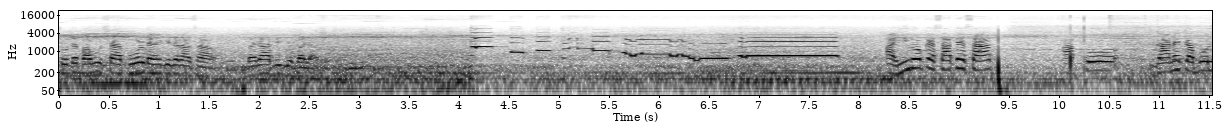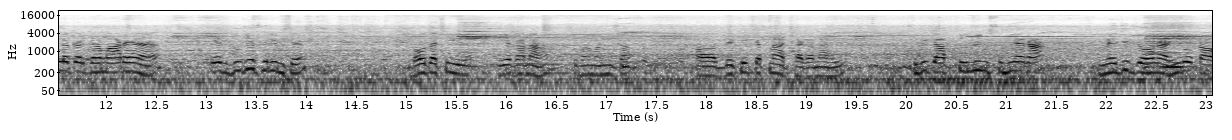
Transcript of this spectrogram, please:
छोटे बाबू साहब बोल रहे हैं कि जरा सा बजा दीजिए बजा दीजिए। हीरो के साथ साथ आपको गाने का बोल लेकर के हम आ रहे हैं एक दूसरी फ़िल्म से। बहुत अच्छी है ये गाना है सुब्रमण्यम का। और देखिए कितना अच्छा गाना है। फिर आप फ़िल्म सुनिएगा। मैजिक जो है ना हीरो का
